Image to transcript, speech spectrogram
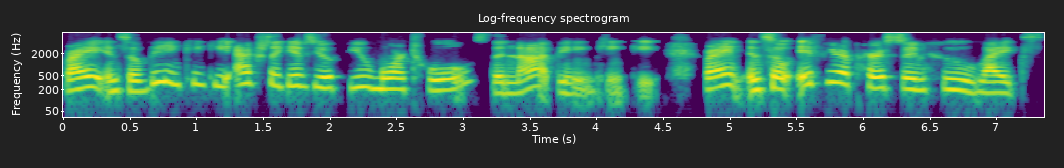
right? And so being kinky actually gives you a few more tools than not being kinky, right? And so if you're a person who likes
